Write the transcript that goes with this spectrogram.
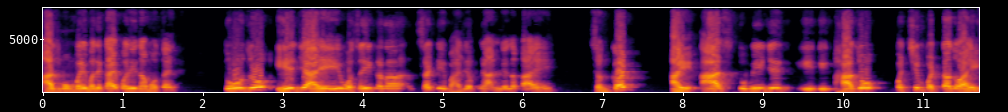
आज मुंबईमध्ये काय परिणाम होत आहेत? तो जो हे जे आहे हे वसईकरणासाठी भाजपने आणलेलं काय आहे? संकट आहे. आज तुम्ही जे हा जो पश्चिम पट्टा जो आहे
